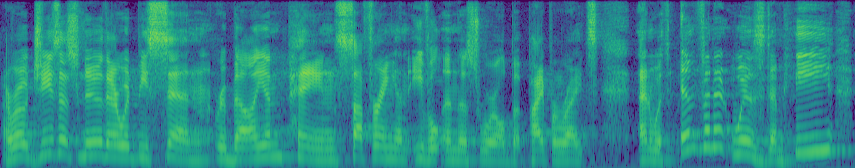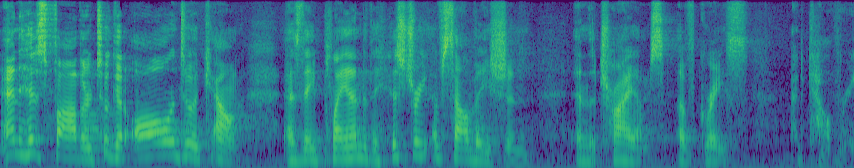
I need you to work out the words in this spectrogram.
I wrote, Jesus knew there would be sin, rebellion, pain, suffering, and evil in this world. But Piper writes, and with infinite wisdom, he and his Father took it all into account as they planned the history of salvation and the triumphs of grace at Calvary.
